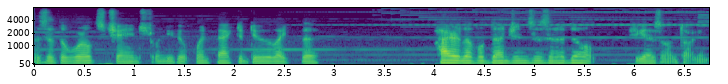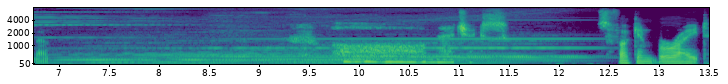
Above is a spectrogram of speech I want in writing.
Is that the worlds changed when you went back to do like the higher level dungeons as an adult. If you guys know what I'm talking about. Oh, magics. It's fucking bright.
